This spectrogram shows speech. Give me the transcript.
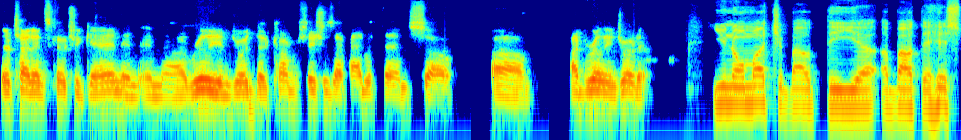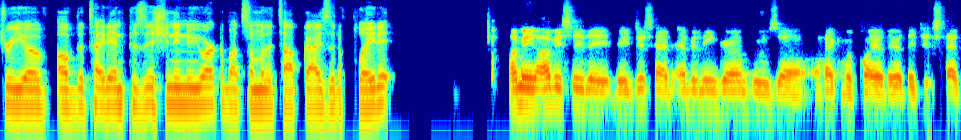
their tight ends coach again, and and uh, really enjoyed the conversations I've had with them. So um, I've really enjoyed it. You know much about the uh, about the history of of the tight end position in New York, about some of the top guys that have played it. I mean, obviously they they just had Evan Engram, who's a, a heck of a player there. They just had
